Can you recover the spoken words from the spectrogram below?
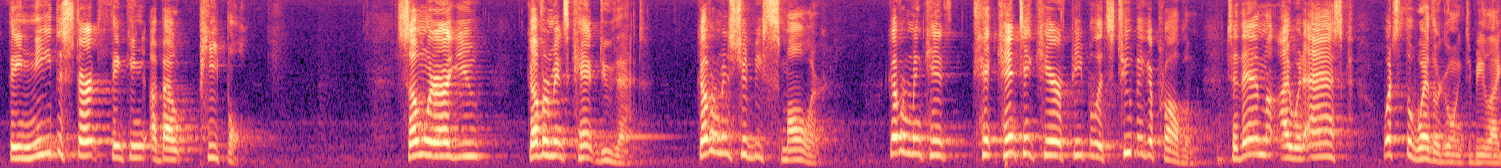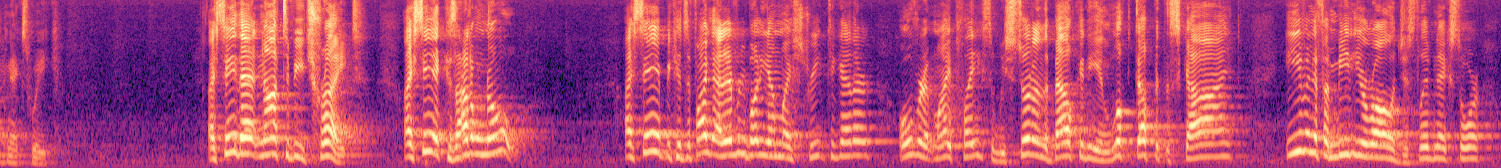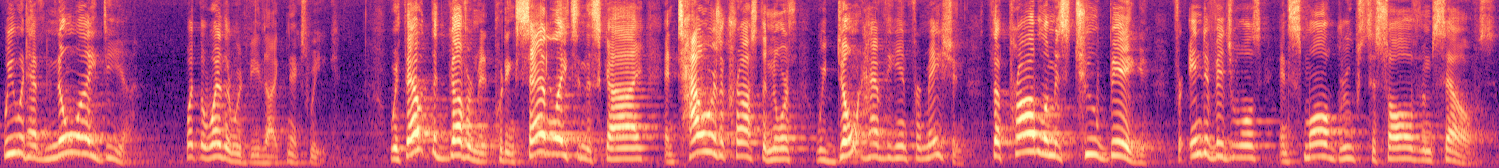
They need to start thinking about people. Some would argue governments can't do that. Governments should be smaller. Government can't, can't take care of people, it's too big a problem. To them, I would ask, what's the weather going to be like next week? I say that not to be trite. I say it because I don't know. I say it because if I got everybody on my street together over at my place and we stood on the balcony and looked up at the sky, even if a meteorologist lived next door, we would have no idea what the weather would be like next week. Without the government putting satellites in the sky and towers across the north, we don't have the information. The problem is too big for individuals and small groups to solve themselves.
